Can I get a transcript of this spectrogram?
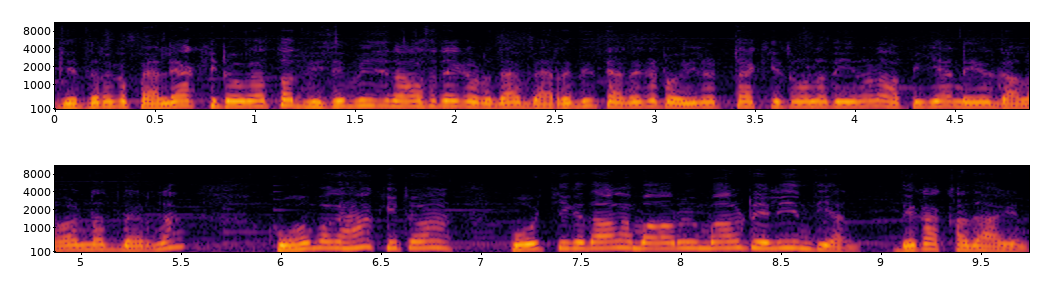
ගෙදරක පැලයක් හිටගත් විසිි නාසරයකට බැරදි තැනකට ඔයිලටක් හිටවල තියෙන අපි කියන්න එක ගලවන්නත් බැරන කොහොම ගහ හිටවා පෝච්චික දාලා මාරුයි මාරුට එලින් දියන් දෙකක් කදාගෙන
